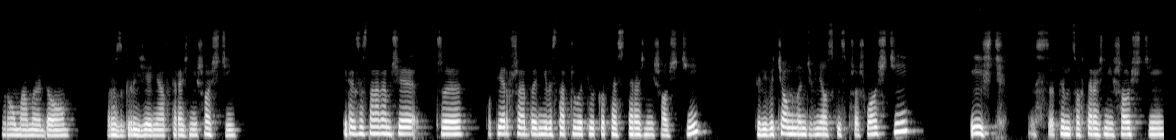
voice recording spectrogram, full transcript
którą mamy do rozgryzienia w teraźniejszości. I tak zastanawiam się, czy po pierwsze by nie wystarczyły tylko te z teraźniejszości, czyli wyciągnąć wnioski z przeszłości, iść z tym, co w teraźniejszości,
